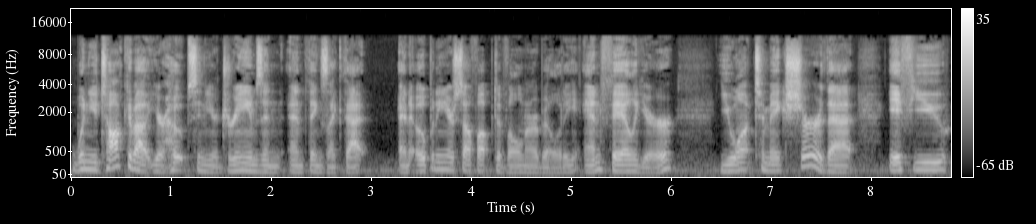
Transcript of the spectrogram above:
when you talk about your hopes and your dreams and and things like that, and opening yourself up to vulnerability and failure, you want to make sure that if you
